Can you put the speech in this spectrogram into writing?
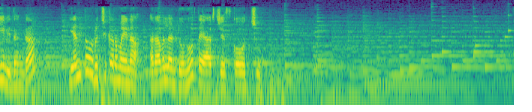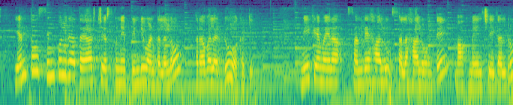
ఈ విధంగా ఎంతో రుచికరమైన రవ లడ్డూను తయారు చేసుకోవచ్చు. ఎంతో సింపుల్గా తయారు చేసుకునే పిండి వంటలలో రవ లడ్డు ఒకటి. మీకేమైనా సందేహాలు సలహాలు ఉంటే మాకు మెయిల్ చేయగలరు.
